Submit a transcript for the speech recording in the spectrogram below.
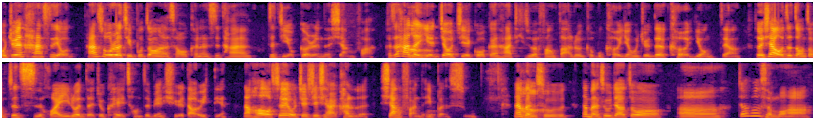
我我觉得他是有他说热情不重要的时候，可能是他自己有个人的想法，可是他的嗯研究结果跟他提出的方法论可不可用？我觉得可用，这样。所以像我这种总支持怀疑论的，就可以从这边学到一点。然后，所以我就接下来看了相反的一本书，那本书、那本书叫做呃叫做什么啊？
